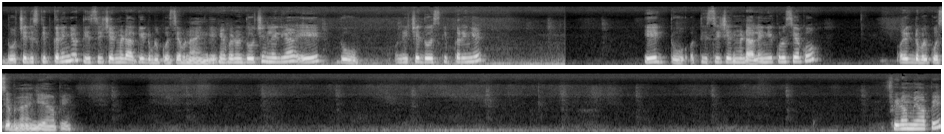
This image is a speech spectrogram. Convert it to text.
दो चेन स्किप करेंगे और तीसरी चेन में डाल के डबल क्रोशिया बनाएँगे। यहाँ पर दो चेन ले लिया। एक, दो। और नीचे दो स्किप करेंगे। एक, दो। और तीसरी चेन में डालेंगे क्रोशिया को और एक डबल क्रोशिया बनाएँगे यहाँ पे। फिर हम यहाँ पे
